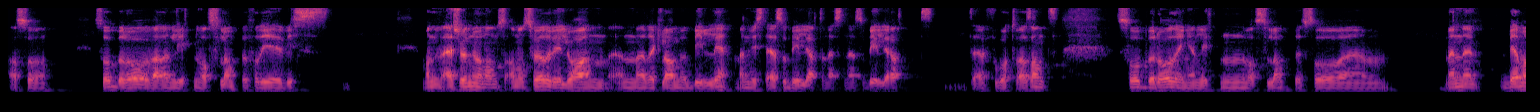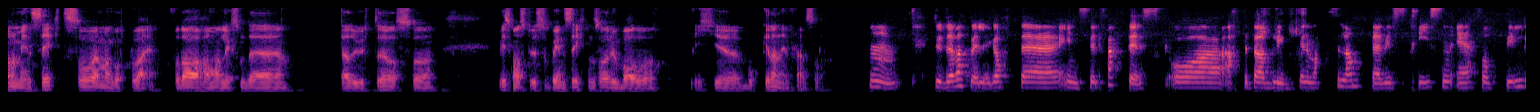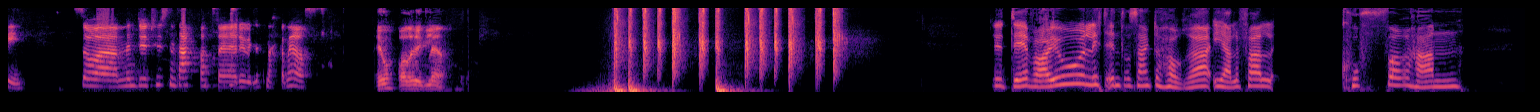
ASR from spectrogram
altså så bør det være en liten varsellampe. fordi hvis man, Jeg skjønner jo annonsører vil jo ha en, en, reklame billig, men hvis det er så billig at det nesten er så billig at det er for godt å være sant, så bør det ringe en liten varsellampe. Så, um, men eh, ber man om innsikt, så er man godt på vei. For da har man liksom det der ute. Og så, hvis man stusser på innsikten, så er det jo bare å ikke booke den influensaen. Mm. Du, det var et veldig godt eh, innspill, faktisk. Og at det bør blinke en varsellampe hvis prisen er for billig. Så, eh, men du, tusen takk for at eh, du ville snakke med oss. Jo, bare hyggelig. Du, det var jo litt interessant å høre i alle fall hvorfor han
